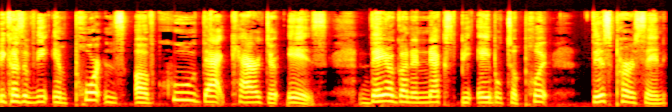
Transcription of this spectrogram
because of the importance of who that character is, they are going to next be able to put this person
